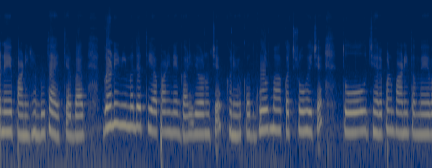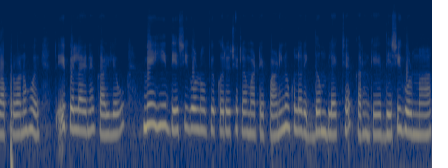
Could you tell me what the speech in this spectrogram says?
અને પાણી ઠંડુ થાય ત્યારબાદ ગળણીની મદદથી આ પાણીને ગાળી લેવાનું છે. ઘણી વખત ગોળમાં કચરો હોય છે, તો જ્યારે પણ પાણી તમે વાપરવાનું હોય, તો એ પહેલાં એને ગાળી લેવું. મેં અહીં દેશી ગોળનો ઉપયોગ કર્યો છે, એટલા માટે પાણીનો કલર એકદમ બ્લેક છે, કારણ કે દેશી ગોળમાં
